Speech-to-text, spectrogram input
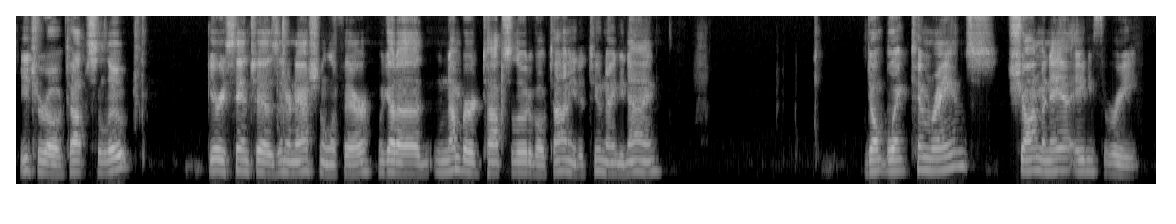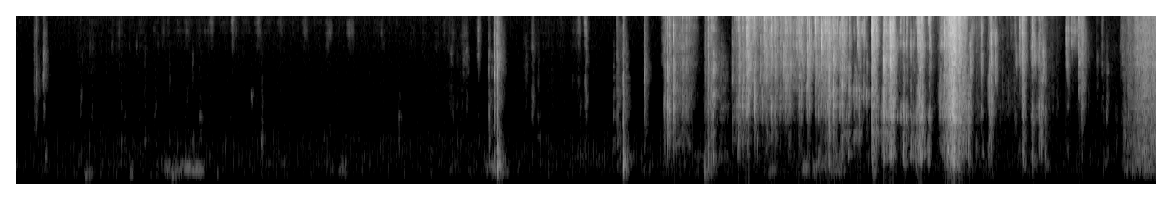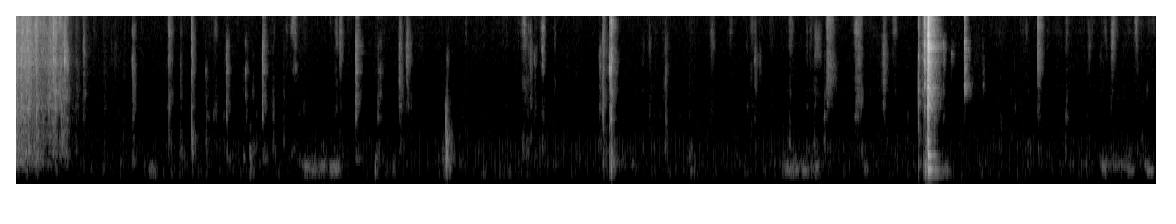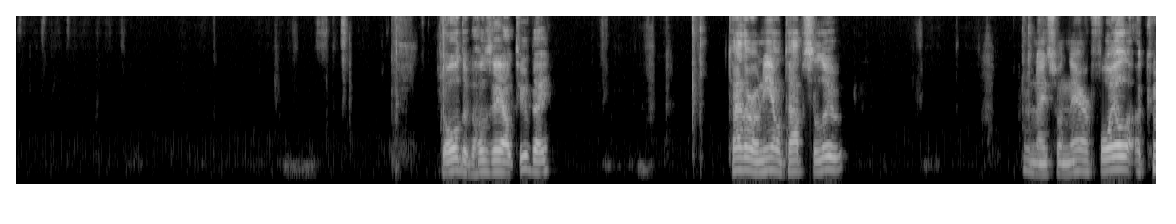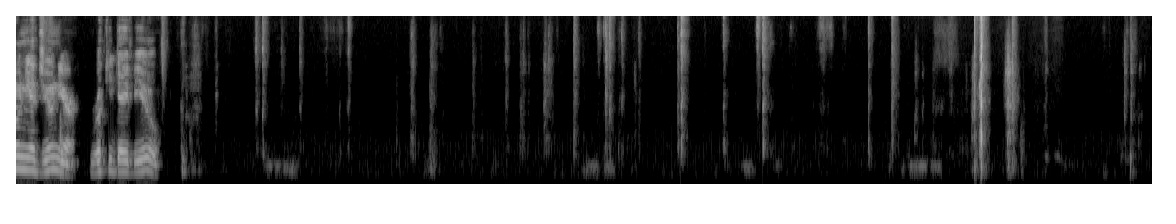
Ichiro, top salute. Gary Sanchez, international affair. We got a numbered top salute of Ohtani to 299. Don't blink, Tim Raines. Sean Manaea, 83. Gold of Jose Altuve. Tyler O'Neill, top salute. Nice one there. Foil Acuna Jr., rookie debut.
